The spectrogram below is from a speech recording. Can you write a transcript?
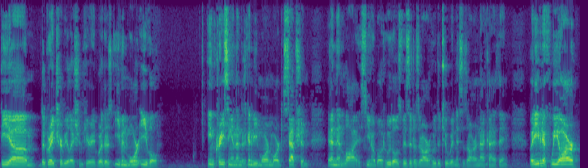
the um, the great tribulation period where there's even more evil increasing and then there's going to be more and more deception and then lies, you know, about who those visitors are, who the two witnesses are and that kind of thing. But even if we are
